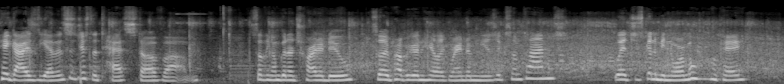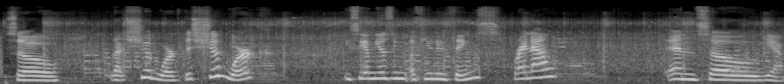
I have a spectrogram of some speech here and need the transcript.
Hey guys, yeah, this is just a test of um, something I'm gonna try to do. So you're probably gonna hear like random music sometimes, which is gonna be normal, okay? So that should work. This should work. You see, I'm using a few new things right now. And so, yeah,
